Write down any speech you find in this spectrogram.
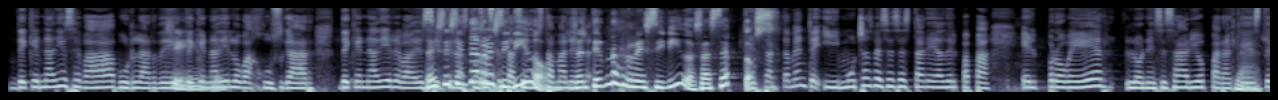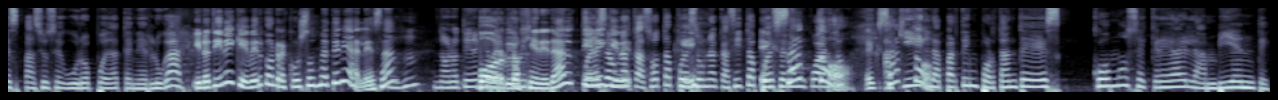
de que nadie se va a burlar de él, Sí, de que nadie lo va a juzgar, de que nadie le va a decir se que las cosas que está haciendo recibido, está mal hecha. sentirnos recibidos, aceptos. Exactamente, y muchas veces es tarea del papá el proveer lo necesario para Claro. que este espacio seguro pueda tener lugar. Y no tiene que ver con recursos materiales, ¿ah? Ujú. No, no tiene que Por ver lo con- general puede tiene ser que una ver- casota, puede ¿Qué? ser una casita, puede ser un Exacto, cuarto. exacto. Aquí la parte importante es cómo se crea el ambiente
